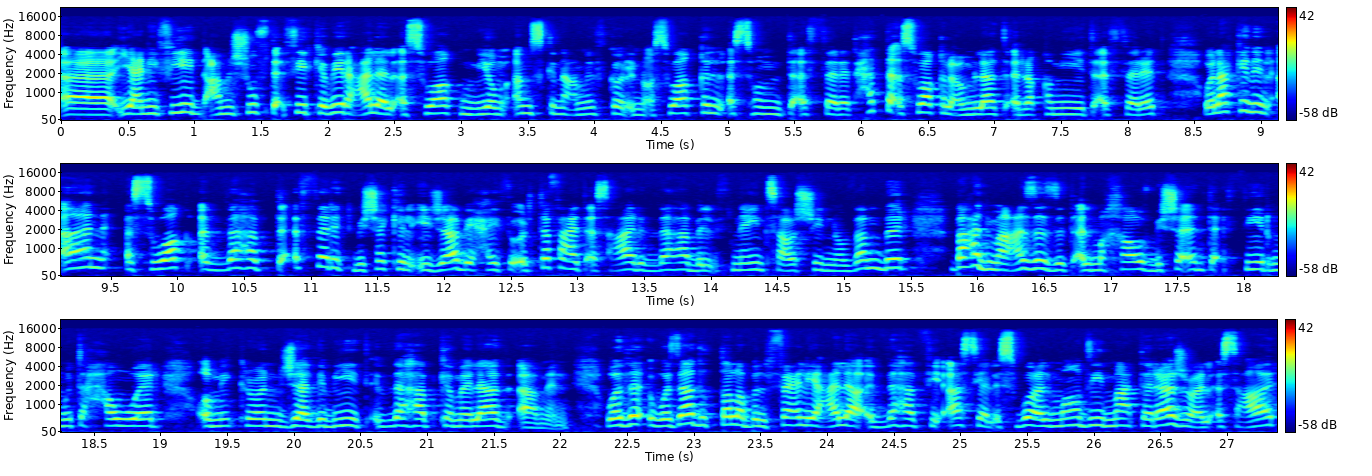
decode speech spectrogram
آه يعني في عم نشوف تأثير كبير على الأسواق. يوم أمس كنا عم نذكر إنه أسواق الأسهم تأثرت حتى أسواق العملات الرقمية تأثرت. ولكن الآن أسواق الذهب تأثرت بشكل إيجابي حيث ارتفعت أسعار الذهب الاثنين 29 نوفمبر بعد بعد ما عززت المخاوف بشأن تأثير متحور أوميكرون جاذبية الذهب كملاذ آمن. وزاد الطلب الفعلي على الذهب في آسيا الأسبوع الماضي مع تراجع الأسعار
